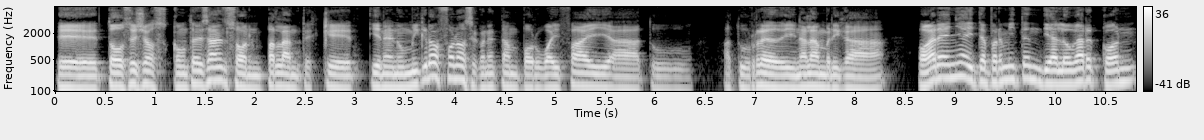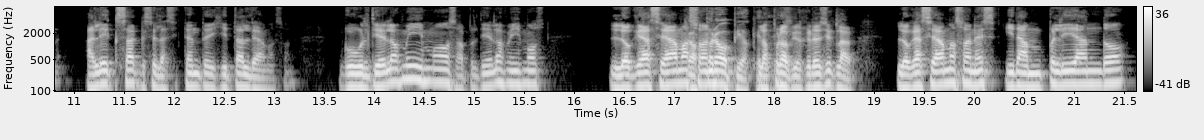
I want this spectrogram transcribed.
Eh, todos ellos, como ustedes saben, son parlantes que tienen un micrófono, se conectan por Wi-Fi a tu, a tu red inalámbrica hogareña y te permiten dialogar con Alexa, que es el asistente digital de Amazon. Google tiene los mismos, Apple tiene los mismos. Lo que hace Amazon. Los propios, Los propios, quiero decir, claro. Lo que hace Amazon es ir ampliando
